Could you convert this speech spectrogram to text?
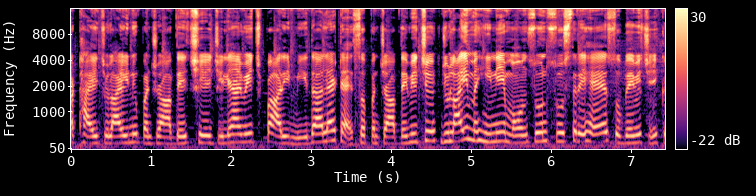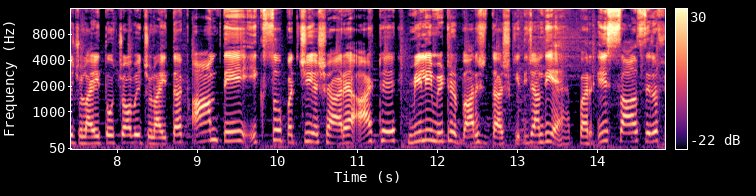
28 ਜੁਲਾਈ ਨੂੰ ਪੰਜਾਬ ਦੇ 6 ਜ਼ਿਲ੍ਹਿਆਂ ਵਿੱਚ ਭਾਰੀ ਮੀਂਹ ਦਾ ਅਲਰਟ ਹੈ। ਸੋ ਪੰਜਾਬ ਦੇ ਵਿੱਚ ਜੁਲਾਈ ਮਹੀਨੇ ਮੌਨਸੂਨ ਸੁਸਤ ਰਿਹਾ ਹੈ। ਸੂਬੇ ਵਿੱਚ 1 ਜੁਲਾਈ ਤੋਂ 24 ਜੁਲਾਈ ਤੱਕ ਆਮ ਤੇ 125.8 ਮਿਲੀਮੀਟਰ ਬਾਰਿਸ਼ ਦਰਜ ਕੀਤੀ ਜਾਂਦੀ ਹੈ। ਪਰ ਇਸ ਸਾਲ ਸਿਰਫ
